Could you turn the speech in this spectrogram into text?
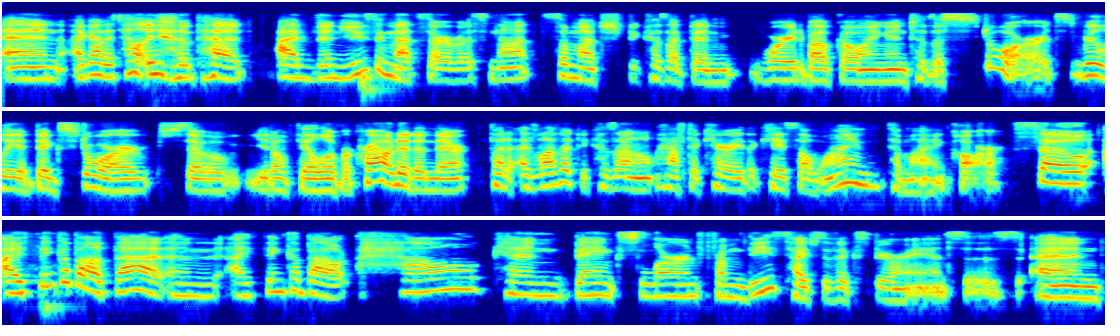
And I got to tell you that I've been using that service not so much because I've been worried about going into the store. It's really a big store, so you don't feel overcrowded in there. But I love it because I don't have to carry the case of wine to my car. So I think about that and I think about how can banks learn from these types of experiences and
